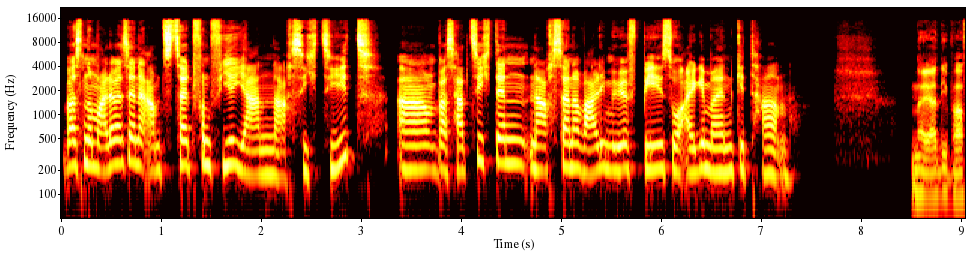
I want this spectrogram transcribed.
was normalerweise eine Amtszeit von vier Jahren nach sich zieht. Äh, was hat sich denn nach seiner Wahl im ÖFB so allgemein getan? Naja, die war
